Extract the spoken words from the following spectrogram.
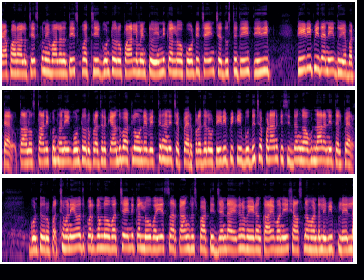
వ్యాపారాలు చేసుకునే వాళ్ళను తీసుకువచ్చి గుంటూరు పార్లమెంటు ఎన్నికల్లో పోటీ చేయించే దుస్థితి టీడీపీదని దుయ్యబట్టారు. తాను స్థానికునని గుంటూరు ప్రజలకి అందుబాటులో ఉండే వ్యక్తినని చెప్పారు. ప్రజలు టీడీపీకి బుద్ధి చెప్పడానికి సిద్ధంగా ఉన్నారని తెలిపారు. గుంటూరు పశ్చిమ నియోజకవర్గంలో వచ్చే ఎన్నికల్లో వైఎస్ఆర్ కాంగ్రెస్ పార్టీ జెండా ఎగరవేయడం ఖాయమని శాసనమండలి విప్ లేళ్ళ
